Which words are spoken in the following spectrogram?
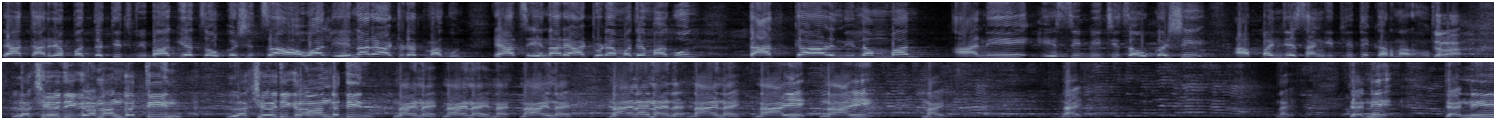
त्या कार्यपद्धतीत विभागीय चौकशीचा अहवाल येणाऱ्या आठवड्यात मागून ह्याच येणाऱ्या आठवड्यामध्ये मागून तात्काळ निलंबन आणि एसीबीची चौकशी आपण जे सांगितली ते करणार आहोत चला लक्षवेधी क्रमांक तीन लक्षवेधी क्रमांक तीन नाही नाही नाही नाही नाही नाही नाही नाही नाही नाही नाही नाही नाही नाही नाही नाही त्यांनी त्यांनी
